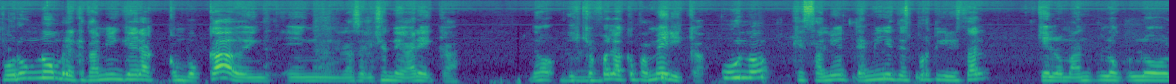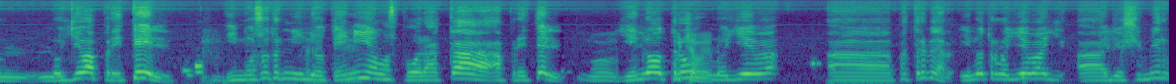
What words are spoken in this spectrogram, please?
por un nombre que también que era convocado en, en la selección de Gareca, ¿no? Y que fue la Copa América. Uno que salió también de Sporting Cristal, que lo, man- lo, lo, lo lleva a Pretel. Y nosotros ni lo teníamos por acá a Pretel. No, Y el otro Escúchame. lo lleva a. Para terminar, y el otro lo lleva a Yoshimir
